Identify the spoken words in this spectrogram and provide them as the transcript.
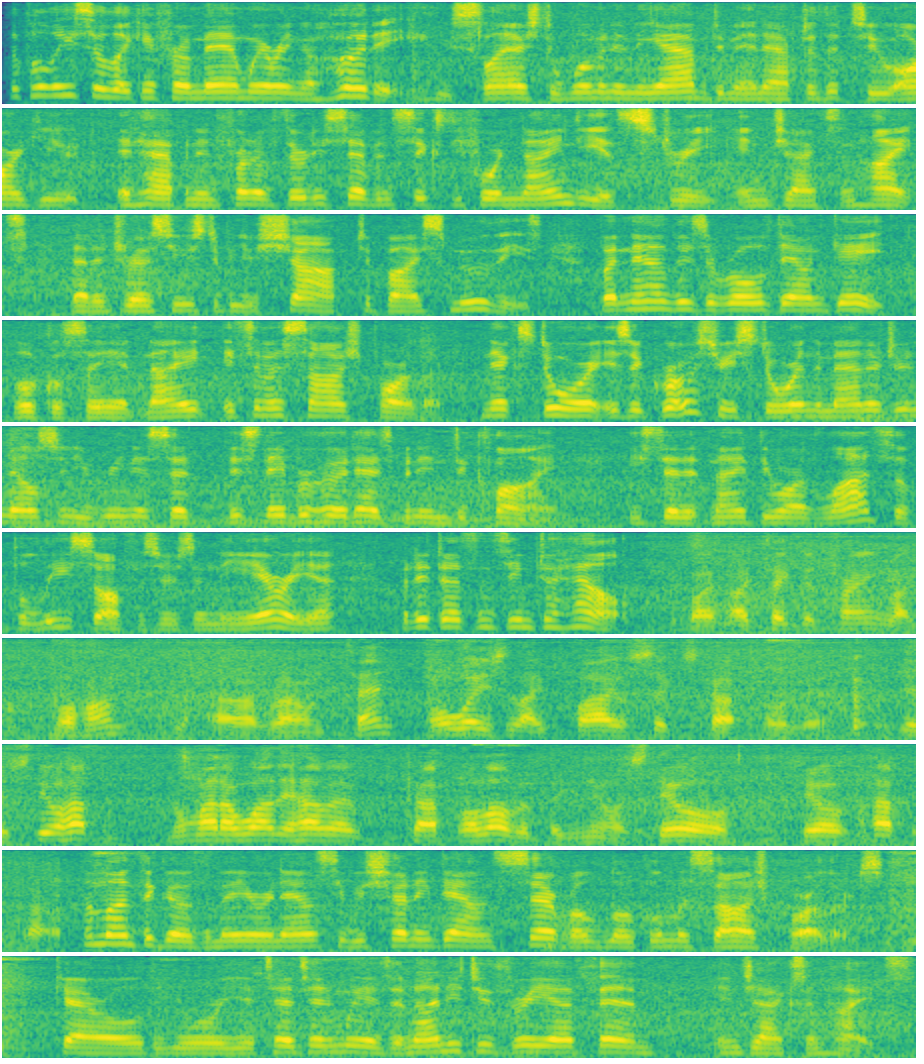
The police are looking for a man wearing a hoodie who slashed a woman in the abdomen after the two argued. It happened in front of 3764 90th Street in Jackson Heights. That address used to be a shop to buy smoothies, but now there's a rolled down gate. Locals say at night it's a massage parlor. Next door is a grocery store, and the manager, Nelson Urena, said this neighborhood has been in decline. He said at night there are lots of police officers in the area, but it doesn't seem to help. But I take the train like go home uh, around 10, always like five or six cops over there. It still happens. No matter what, they have a cop all over, but you know, it still, still happen. A month ago, the mayor announced he was shutting down several local massage parlors. Carol D'Auria, 1010 WINS at 92.3 FM in Jackson Heights.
